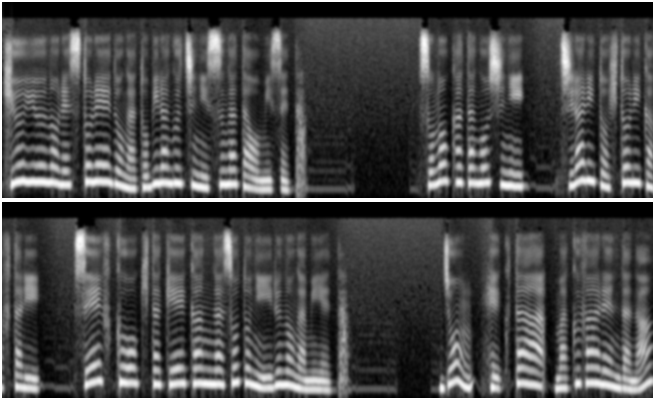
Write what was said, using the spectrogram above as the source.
旧友のレストレードが扉口に姿を見せた。その肩越しに、ちらりと一人か二人、制服を着た警官が外にいるのが見えた。ジョン・ヘクター・マクファーレンだな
